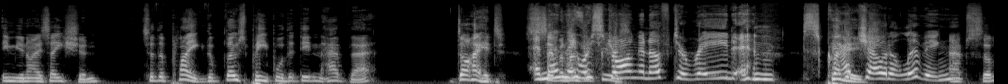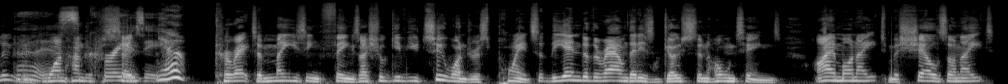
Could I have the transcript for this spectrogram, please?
immunization to the plague. The, those people that didn't have that died. And then they were years. strong enough to raid and scratch Pillage. out a living. Absolutely. 100% crazy. Yeah. correct. Amazing things. I shall give you two wondrous points. At the end of the round, that is ghosts and hauntings. I'm on eight. Michelle's on eight.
